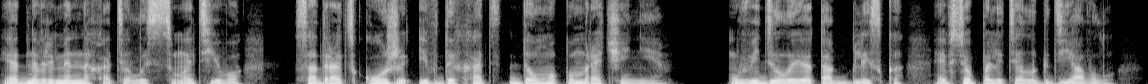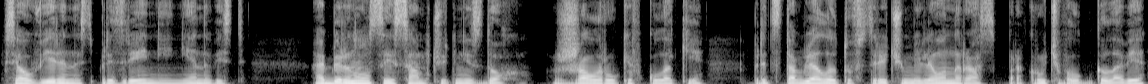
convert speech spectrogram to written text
и одновременно хотелось смыть его, содрать с кожи и вдыхать до умопомрачения. Увидел ее так близко, и все полетело к дьяволу. Вся уверенность, презрение, ненависть. Обернулся и сам чуть не сдох. Сжал руки в кулаки. Представлял эту встречу миллионы раз, прокручивал в голове,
